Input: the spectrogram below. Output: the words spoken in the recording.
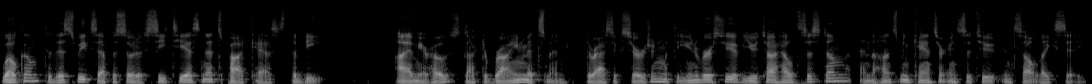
Welcome to this week's episode of CTSNet's podcast, The Beat. I am your host, Dr. Brian Mitzman, thoracic surgeon with the University of Utah Health System and the Huntsman Cancer Institute in Salt Lake City.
